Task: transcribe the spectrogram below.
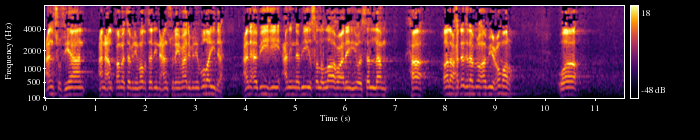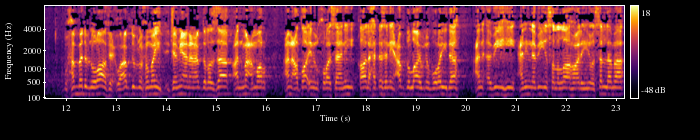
عن سفيان عن علقمة بن مرثد عن سليمان بن بريدة عن أبيه عن النبي صلى الله عليه وسلم. حاء قال وحدثنا ابن أبي عمر ومحمد بن رافع وعبد بن حميد جميعا عن عبد الرزاق عن معمر عن عطاء الخراساني قال حدثني عبد الله بن بريدة عن أبيه عن النبي صلى الله عليه وسلم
